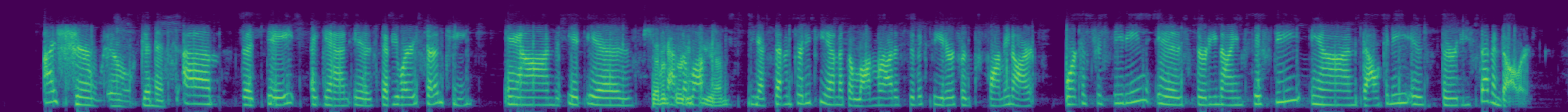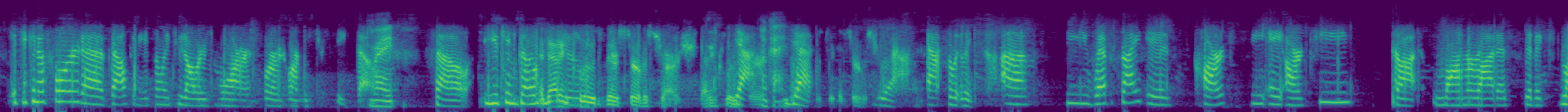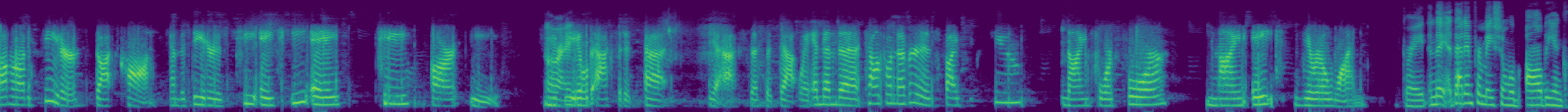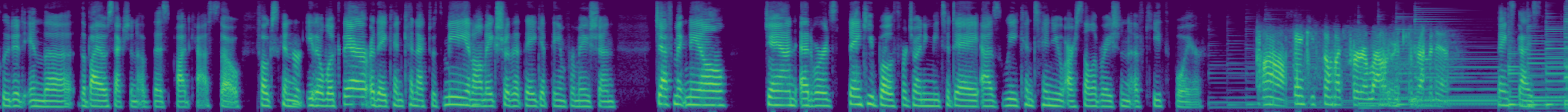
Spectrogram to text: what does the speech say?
I sure will. Goodness. Um, the date again is February 17th, and it is 7:30 p.m. Yes, 7:30 p.m. at the La Mirada Civic Theater for the Performing Arts. Orchestra seating is $39.50 and balcony is $37. If you can afford a balcony, it's only $2 more for an orchestra seat, though. Right. So you can go And that to, includes their service charge. That includes Yeah, their okay. $2 Yes. ticket service charge. Yeah, absolutely. Um, the website is cart, C A R T, dot La Mirada Civic, La Theater dot com. And the theater is T H E A T R E. You'll right. be able to access it, uh, yeah, access it that way. And then the telephone number is 562 944 9801. Great. And they, that information will all be included in the the bio section of this podcast. So folks can Perfect. either look there or they can connect with me and I'll make sure that they get the information. Jeff McNeil, Jan Edwards, thank you both for joining me today as we continue our celebration of Keith Boyer. Ah, thank you so much for allowing us to reminisce. Thanks, guys.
